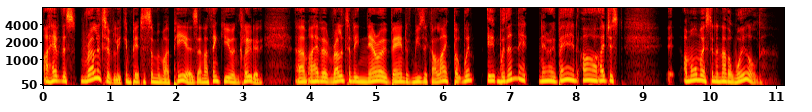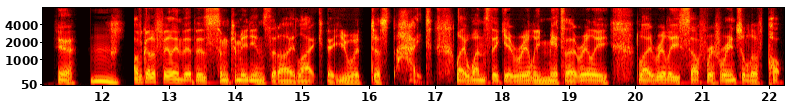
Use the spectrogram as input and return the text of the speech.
I have this relatively compared to some of my peers, and I think you included. Um, I have a relatively narrow band of music I like, but when it, within that narrow band, oh, I just I'm almost in another world. Yeah. Mm. I've got a feeling that there's some comedians that I like that you would just hate. Like ones that get really meta, really like really self-referential of pop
